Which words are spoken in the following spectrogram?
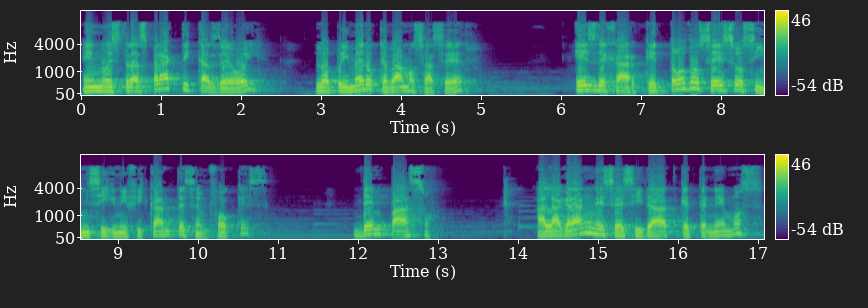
En nuestras prácticas de hoy, lo primero que vamos a hacer es dejar que todos esos insignificantes enfoques den paso a la gran necesidad que tenemos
